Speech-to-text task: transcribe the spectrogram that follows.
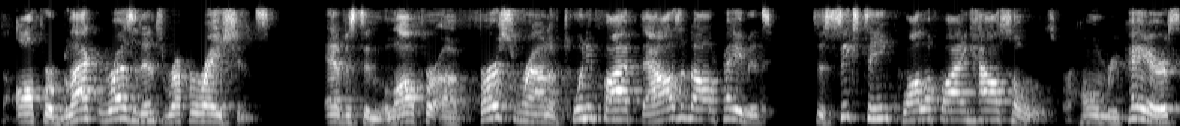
to offer black residents reparations. Evanston will offer a first round of $25,000 payments to 16 qualifying households for home repairs,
